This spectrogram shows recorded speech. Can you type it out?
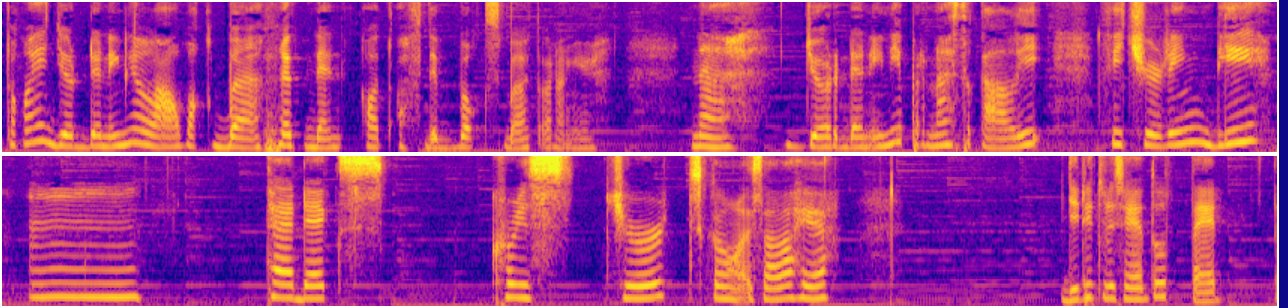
Pokoknya Jordan ini lawak banget dan out of the box banget orangnya. Nah, Jordan ini pernah sekali featuring di hmm, TEDx Christchurch kalau nggak salah ya. Jadi tulisannya tuh TED T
